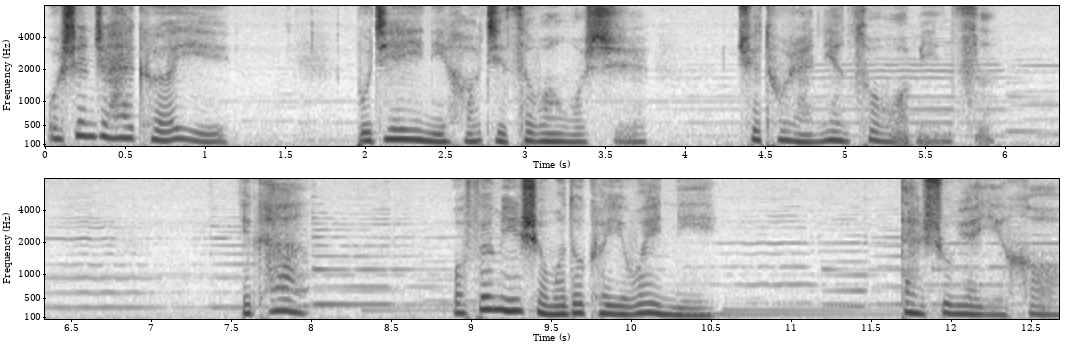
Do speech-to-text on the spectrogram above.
我甚至还可以不介意你好几次问我时，却突然念错我名字。你看，我分明什么都可以为你。但数月以后，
